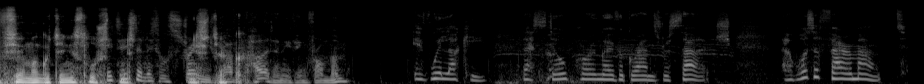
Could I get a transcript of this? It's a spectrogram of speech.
все, я могу тебя не слушать. Ништяк. If we're lucky, they're still poring over Gran's research. There was a fair amount.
